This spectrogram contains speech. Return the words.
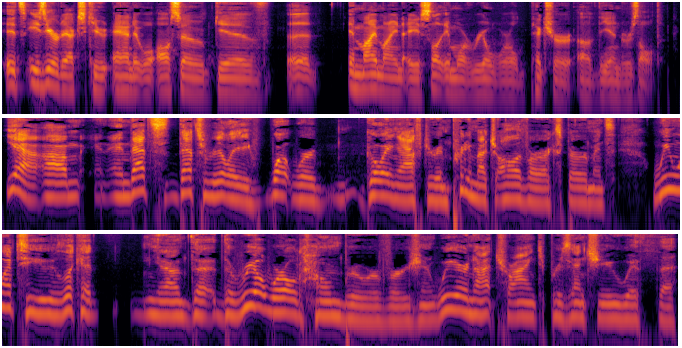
it's easier to execute and it will also give, uh, in my mind, a slightly more real world picture of the end result. Yeah, um, and, and that's that's really what we're going after in pretty much all of our experiments. We want to look at you know the the real world homebrewer version. We are not trying to present you with the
